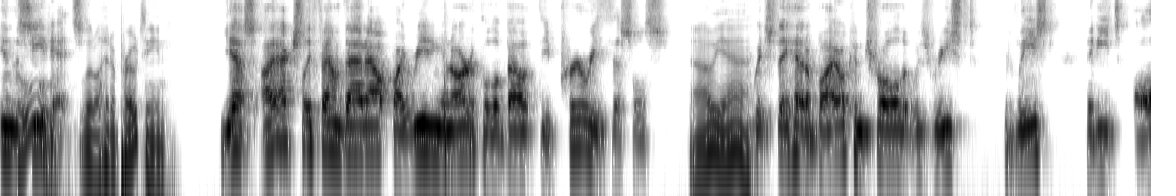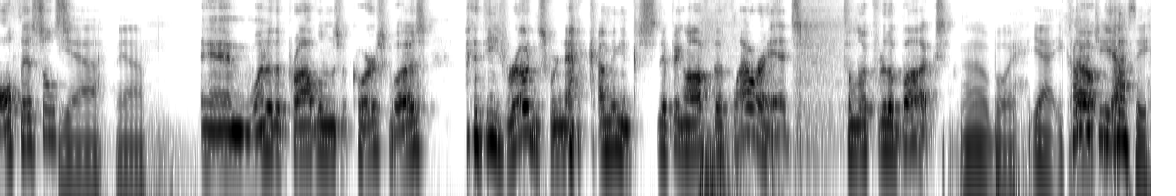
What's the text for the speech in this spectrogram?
in the seed Ooh, heads. Little hit of protein. Yes, I actually found that out by reading an article about the prairie thistles, Oh yeah. which they had a biocontrol that was released, released that eats all thistles. Yeah. Yeah. And one of the problems, of course, was that these rodents were now coming and snipping off the flower heads to look for the bugs. Oh boy. Yeah. Ecology is yeah. messy.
